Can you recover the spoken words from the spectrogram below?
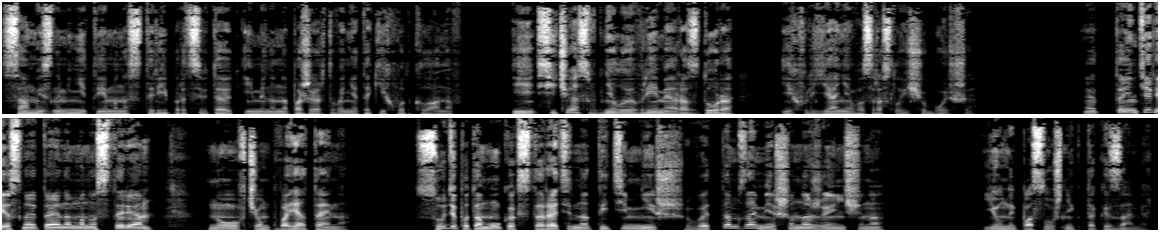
Самые знаменитые монастыри процветают именно на пожертвования таких вот кланов. И сейчас, в гнилое время раздора, их влияние возросло еще больше. — Это интересная тайна монастыря. Но в чем твоя тайна? Судя по тому, как старательно ты темнишь, в этом замешана женщина. — Юный послушник так и замер,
